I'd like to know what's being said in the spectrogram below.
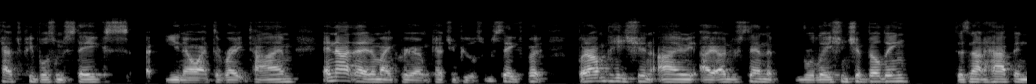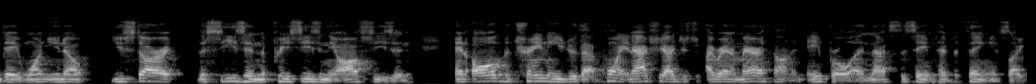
catch people's mistakes, you know, at the right time. And not that in my career I'm catching people's mistakes, but but I'm patient. I I understand that relationship building does not happen day one. You know, you start the season, the preseason, the off season, and all the training you do at that point. And actually, I just I ran a marathon in April, and that's the same type of thing. It's like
